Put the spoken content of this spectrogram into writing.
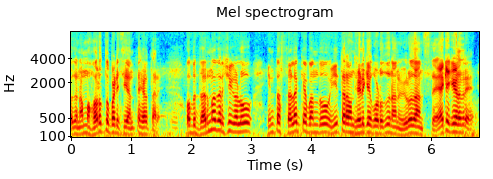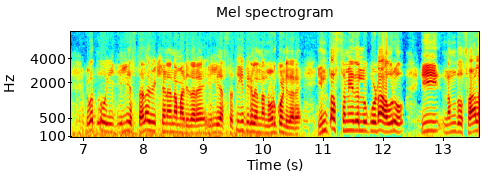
ಅದು ನಮ್ಮ ಹೊರತುಪಡಿಸಿ ಅಂತ ಹೇಳ್ತಾರೆ. ಒಬ್ಬ ಧರ್ಮದರ್ಶಿಗಳು ಇಂಥ ಸ್ಥಳಕ್ಕೆ ಬಂದು ಈ ಥರ ಒಂದು ಹೇಳಿಕೆ ಕೊಡೋದು ನಾನು ವಿರೋಧ ಅನಿಸುತ್ತೆ. ಯಾಕೆ ಕೇಳಿದ್ರೆ, ಇವತ್ತು ಇಲ್ಲಿಯ ಸ್ಥಳ ವೀಕ್ಷಣೆಯನ್ನು ಮಾಡಿದ್ದಾರೆ, ಇಲ್ಲಿಯ ಸ್ಥಿತಿಗತಿಗಳನ್ನು ನೋಡ್ಕೊಂಡಿದ್ದಾರೆ. ಇಂಥ ಸಮಯದಲ್ಲೂ ಕೂಡ ಅವರು ಈ ನಮ್ಮದು ಸಾಲ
